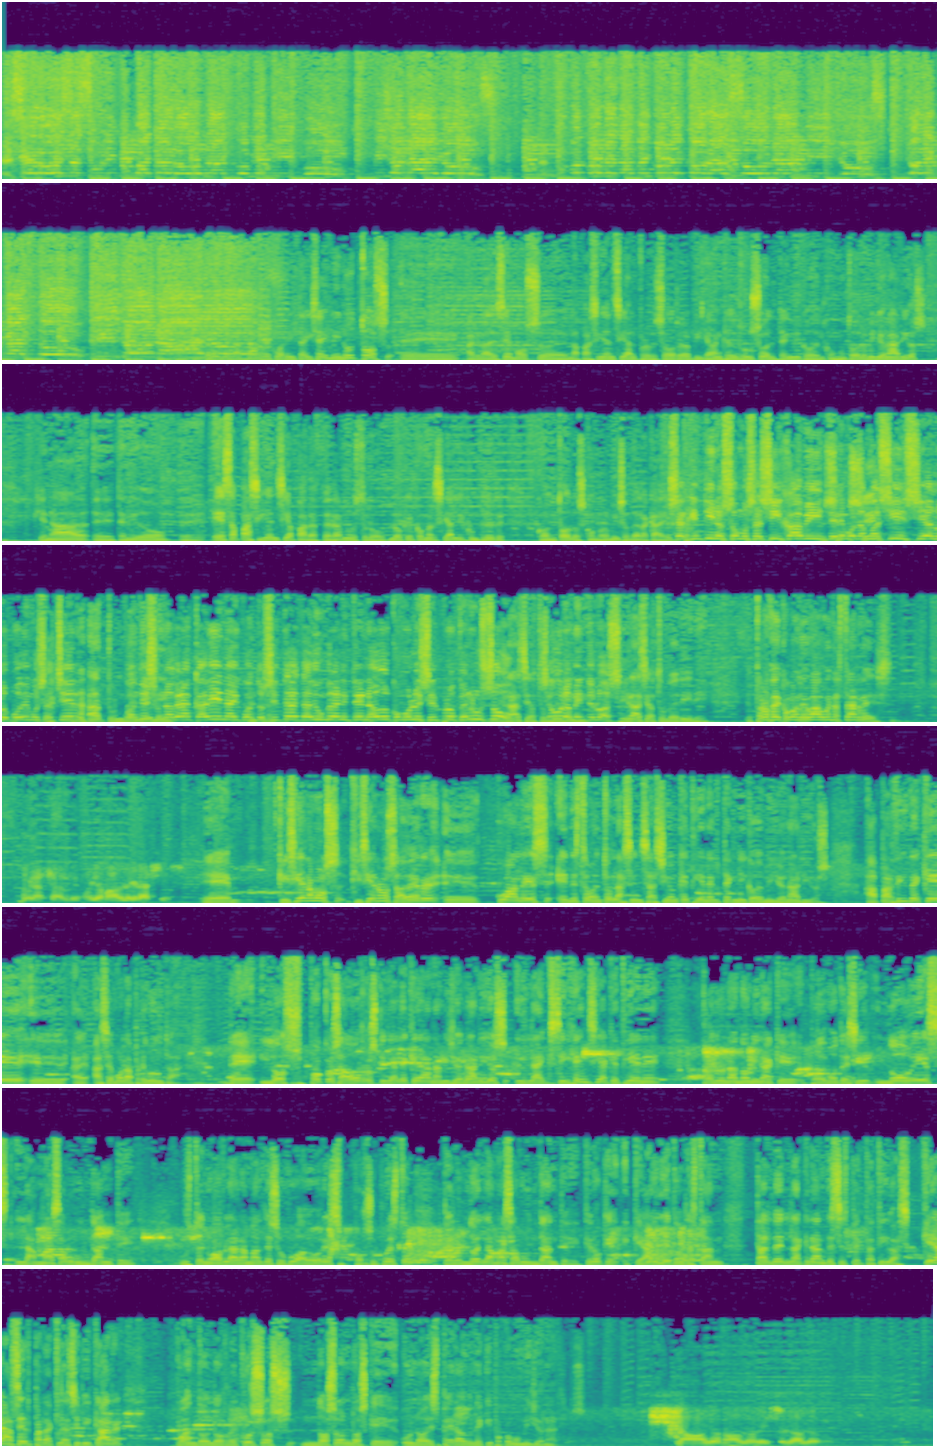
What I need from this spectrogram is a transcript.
El cielo es azul y mi pañuelo blanco, mi equipo, millonarios. De la tarde, 46 minutos. Eh, agradecemos eh, la paciencia al profesor Miguel Ángel Russo, el técnico del conjunto de los millonarios, quien ha eh, tenido esa paciencia para esperar nuestro bloque comercial y cumplir con todos los compromisos de la cadena. Los argentinos somos así, Javi, Sí, tenemos sí. la paciencia, lo podemos hacer Ah, cuando es una gran cadena y cuando se trata de un gran entrenador como lo es el profe Russo. Gracias, Tumberini. Seguramente lo hace. Gracias, Tumberini. Profe, ¿cómo le va? Buenas tardes. Buenas tardes, muy amable, gracias. Eh, quisiéramos, quisiéramos saber eh, cuál es en este momento la sensación que tiene el técnico de Millonarios. A partir de qué eh, hacemos la pregunta, de los pocos ahorros que ya le quedan a Millonarios y la exigencia que tiene con una nómina que podemos decir no es la más abundante. Usted no hablará mal de sus jugadores, por supuesto, pero no es la más abundante. Creo que, que ahí es donde están tal vez las grandes expectativas. ¿Qué hacer para clasificar cuando los recursos no son los que uno espera de un equipo como Millonarios? No, yo no hablo de eso, yo hablo de...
